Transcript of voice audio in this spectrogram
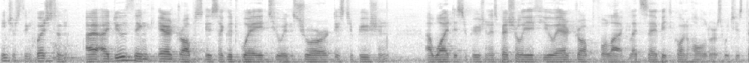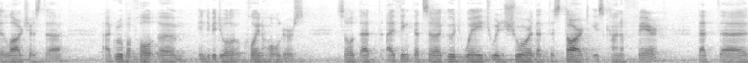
Interesting question. I, I do think airdrops is a good way to ensure distribution, a wide distribution, especially if you airdrop for like, let's say, Bitcoin holders, which is the largest uh, a group of hol- um, individual coin holders. So that I think that's a good way to ensure that the start is kind of fair, that uh,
